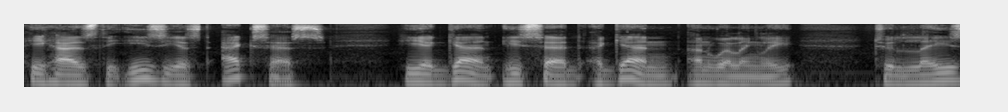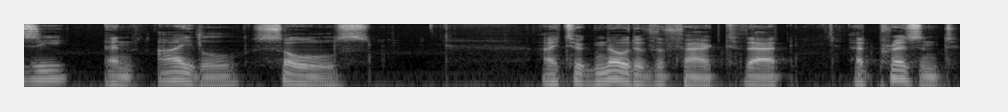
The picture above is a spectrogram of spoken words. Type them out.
he has the easiest access, he again he said again unwillingly, to lazy and idle souls. I took note of the fact that, at present,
